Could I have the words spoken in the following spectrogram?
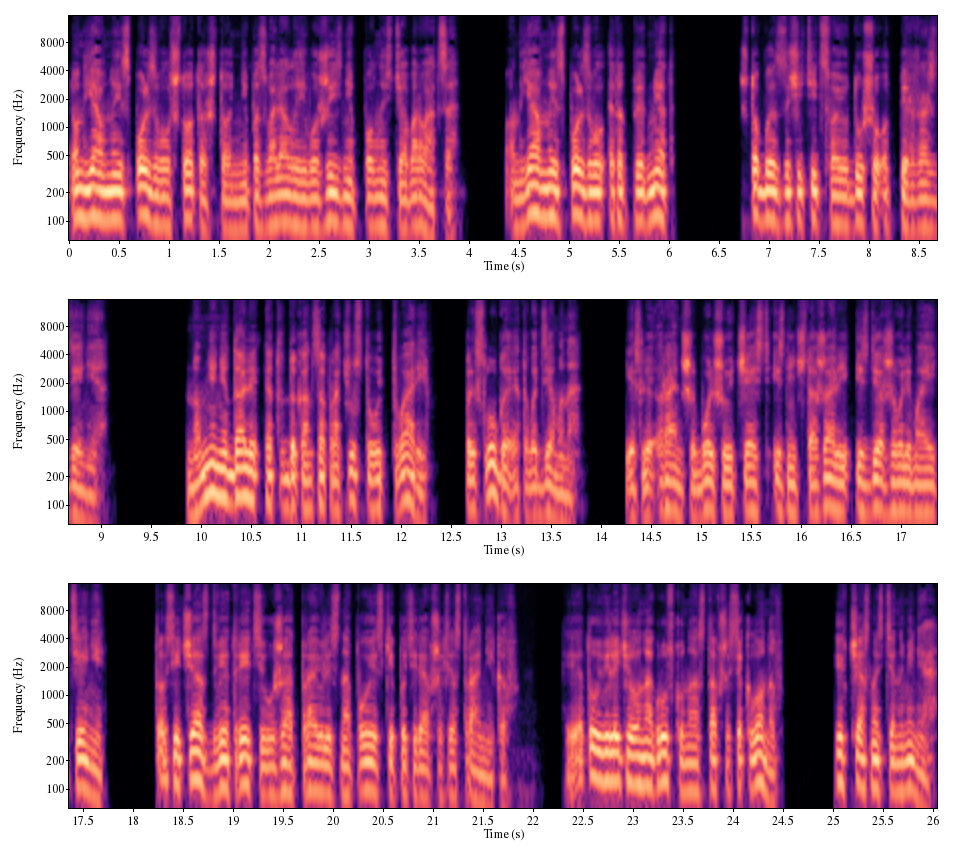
Он явно использовал что-то, что не позволяло его жизни полностью оборваться. Он явно использовал этот предмет, чтобы защитить свою душу от перерождения. Но мне не дали это до конца прочувствовать твари, прислуга этого демона. Если раньше большую часть изничтожали и сдерживали мои тени, то сейчас две трети уже отправились на поиски потерявшихся странников. И это увеличило нагрузку на оставшихся клонов, и в частности на меня.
